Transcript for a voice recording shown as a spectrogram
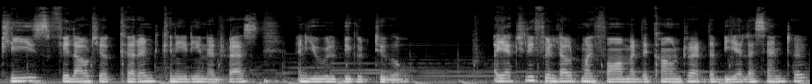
please fill out your current Canadian address and you will be good to go. I actually filled out my form at the counter at the BLS center.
